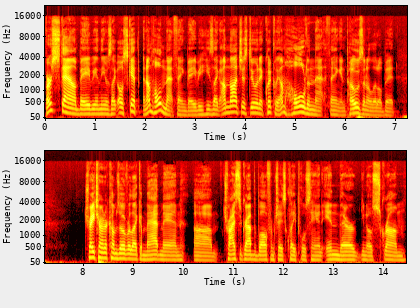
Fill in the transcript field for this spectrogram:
first down, baby. And he was like, oh, Skip, and I'm holding that thing, baby. He's like, I'm not just doing it quickly. I'm holding that thing and posing a little bit. Trai Turner comes over like a madman, um, tries to grab the ball from Chase Claypool's hand in their, you know, scrum.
